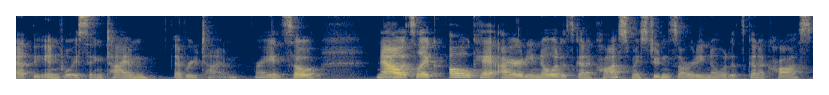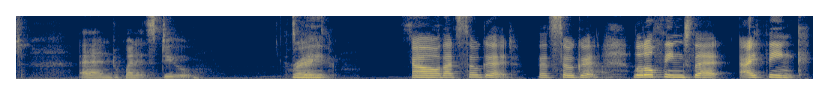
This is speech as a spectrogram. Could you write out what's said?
at the invoicing time every time, right? So now it's like, oh, okay, I already know what it's going to cost. My students already know what it's going to cost and when it's due. It's right. So. Oh, that's so good. That's so good. Little things that I think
